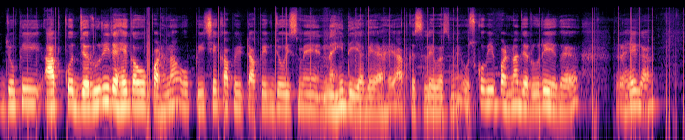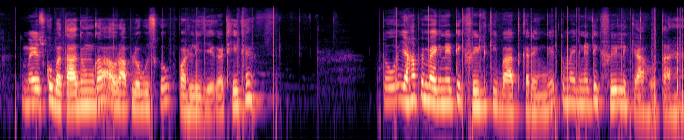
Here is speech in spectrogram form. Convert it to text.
जो कि आपको ज़रूरी रहेगा वो पढ़ना, वो पीछे का भी टॉपिक जो इसमें नहीं दिया गया है आपके सिलेबस में, उसको भी पढ़ना ज़रूरी रहेगा। तो मैं उसको बता दूँगा और आप लोग उसको पढ़ लीजिएगा, ठीक है? तो यहाँ पे मैग्नेटिक फ़ील्ड की बात करेंगे तो मैग्नेटिक फ़ील्ड क्या होता है?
